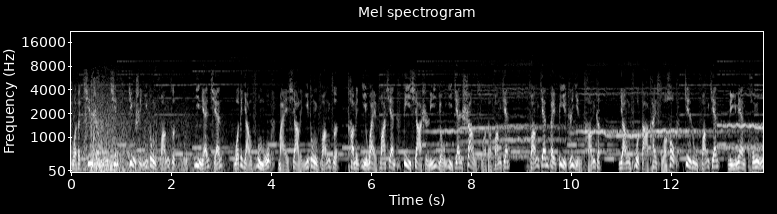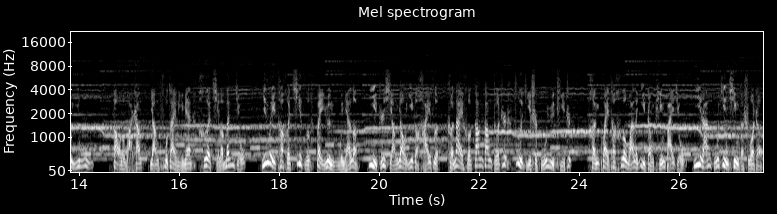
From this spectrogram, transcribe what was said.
我的亲生母亲竟是一栋房子。一年前，我的养父母买下了一栋房子，他们意外发现地下室里有一间上锁的房间，房间被壁纸隐藏着。养父打开锁后进入房间，里面空无一物。到了晚上，养父在里面喝起了闷酒，因为他和妻子备孕五年了，一直想要一个孩子，可奈何刚刚得知自己是不育体质。很快，他喝完了一整瓶白酒，依然不尽兴的说着：“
